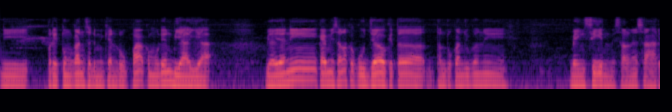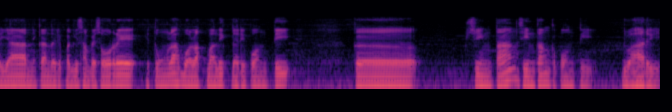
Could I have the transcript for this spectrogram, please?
diperhitungkan sedemikian rupa. Kemudian biaya. Biaya nih kayak misalnya ke Kujau kita tentukan juga nih bensin misalnya seharian nih kan dari pagi sampai sore. Hitunglah bolak-balik dari Ponti ke Sintang Sintang ke Ponti dua hari.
